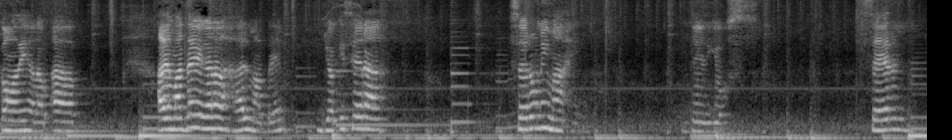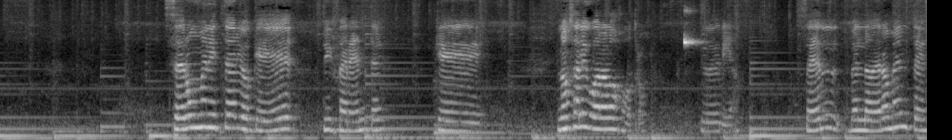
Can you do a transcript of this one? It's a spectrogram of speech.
como dije, la- a- además de llegar a las almas, ¿ves? Yo quisiera ser una imagen de Dios. Ser, ser un ministerio que es diferente, que no sale igual a los otros, yo diría. Ser verdaderamente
